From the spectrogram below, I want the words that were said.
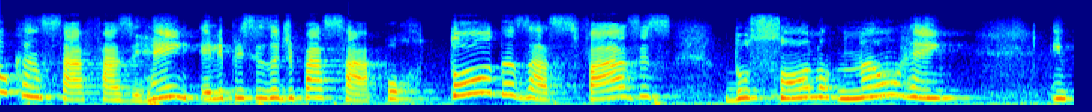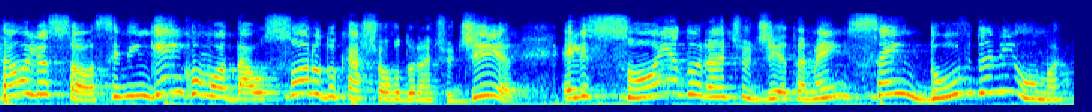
alcançar a fase REM, ele precisa de passar por todas as fases do sono não REM. Então, olha só, se ninguém incomodar o sono do cachorro durante o dia, ele sonha durante o dia também, sem dúvida nenhuma.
